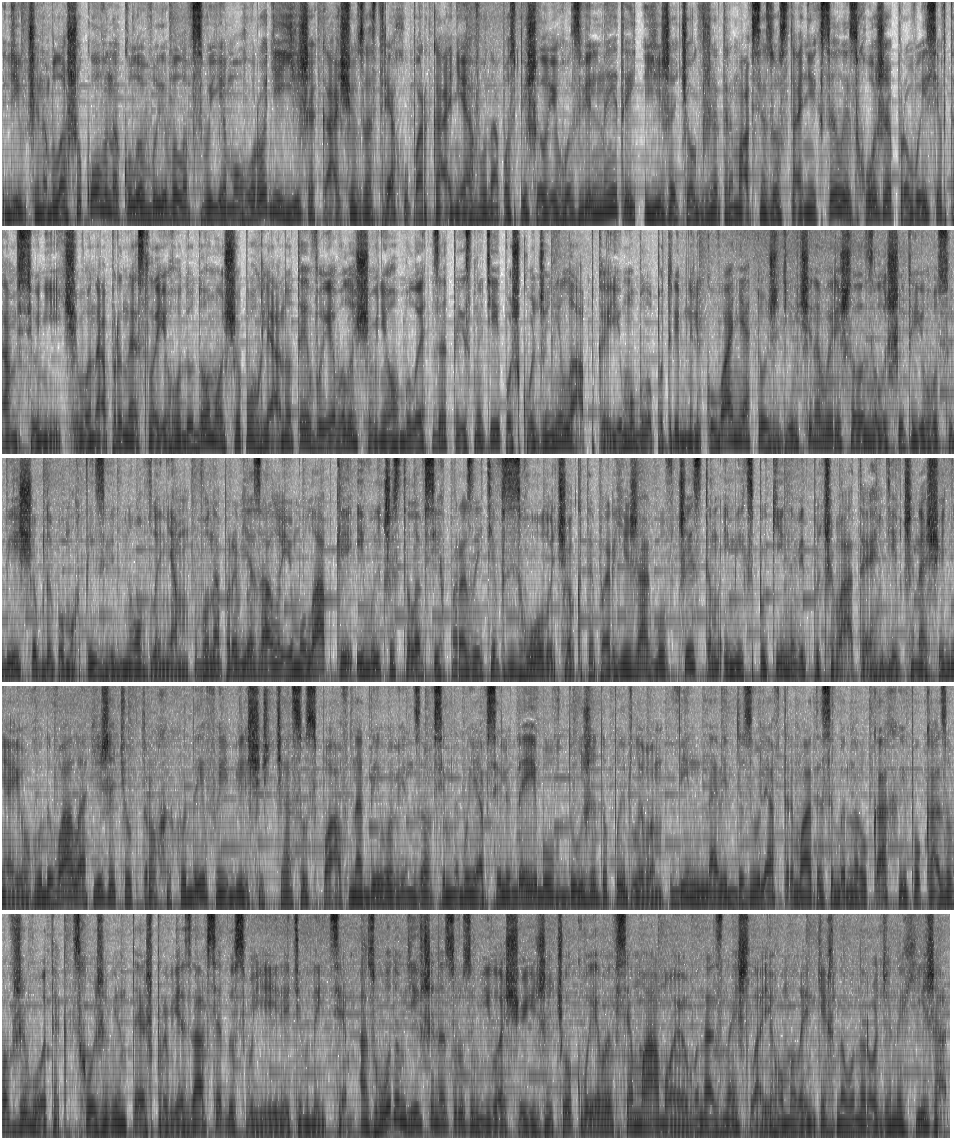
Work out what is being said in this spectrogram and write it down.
Дівчина була шокована, коли виявила в своєму городі їжака, що застряг у паркані. Вона поспішила його звільнити звільнити. Їжачок вже тримався з останніх сил і, схоже, провисів там всю ніч. Вона принесла його додому, щоб оглянути. Виявилося, що в нього були затиснуті і пошкоджені лапки. Йому було потрібне лікування, тож дівчина вирішила залишити його собі, щоб допомогти з відновленням. Вона перев'язала йому лапки і вичистила всіх паразитів з голочок. Тепер їжак був чистим і міг спокійно відпочивати. Дівчина щодня його годувала. Їжачок трохи ходив і більшість часу спав. На диво він зовсім не боявся людей і був дуже допитливим. Він навіть дозволяв тримати себе на руках і показував животик. Схоже, він теж прив'язався до своєї рятівниці. А згодом дівчина зрозуміла, що їжачок виявився мамою. Вона знайшла його маленьких новонароджених їжат.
